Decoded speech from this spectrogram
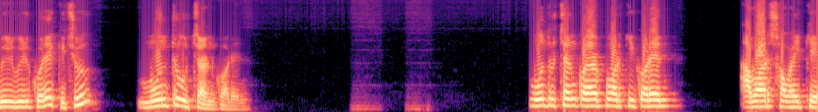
বিড়বিড় করে কিছু মন্ত্র উচ্চারণ করেন। মন্ত্র উচ্চারণ করার পর কি করেন? আবার সবাইকে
